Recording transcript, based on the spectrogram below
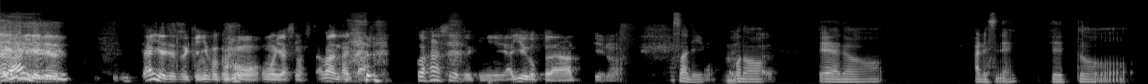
アイデア出た、アイデア出た時に僕も思い出しました。まあなんか、こういう話した時に、あ、ユーゴップだなっていうのはまさに、この、えーあの、あれですね。えっ、と、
